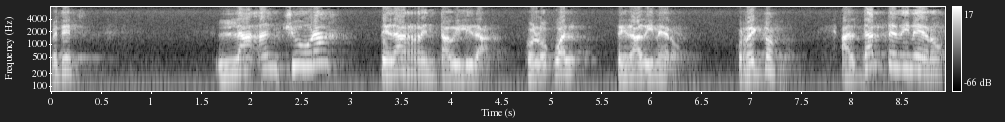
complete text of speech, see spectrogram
¿Me entiendes? La anchura te da rentabilidad, con lo cual te da dinero, ¿correcto? Al darte dinero,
